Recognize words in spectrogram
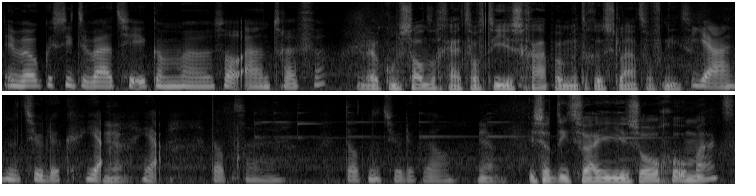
in welke situatie ik hem zal aantreffen. In welke omstandigheid? Of die je schapen met rust laat of niet? Ja, natuurlijk. Ja, Ja. ja. dat, dat natuurlijk wel. Ja. Is dat iets waar je je zorgen om maakt?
